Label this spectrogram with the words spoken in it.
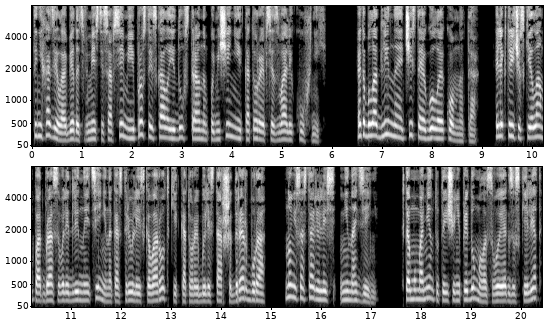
ты не ходила обедать вместе со всеми и просто искала еду в странном помещении, которое все звали кухней. Это была длинная, чистая голая комната. Электрические лампы отбрасывали длинные тени на кастрюли и сковородки, которые были старше Дрербура, но не состарились ни на день. К тому моменту ты еще не придумала свой экзоскелет,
